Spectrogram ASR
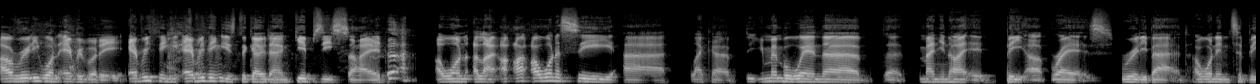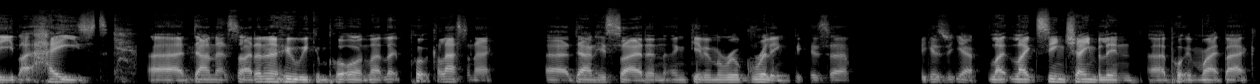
I really want everybody, everything, everything is to go down Gibbsy's side. I want like I, I- want to see uh, like a. You remember when uh, Man United beat up Reyes really bad? I want him to be like hazed uh, down that side. I don't know who we can put on. Like, let put Kolasinac uh, down his side and, and give him a real grilling because uh, because yeah, like like seeing Chamberlain uh, put him right back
